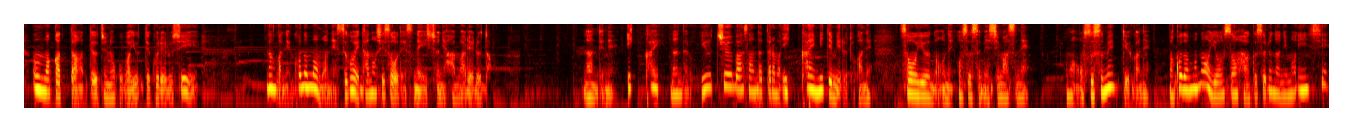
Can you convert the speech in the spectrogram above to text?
「うん分かった」ってうちの子が言ってくれるしなんかね子供もねすごい楽しそうですね一緒にはまれると。なんでね一回なんだろう YouTuber さんだったら一回見てみるとかねそういうのをねおすすめしますね。まあ、おすすめっていうかね、まあ、子供の様子を把握するのにもいいし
